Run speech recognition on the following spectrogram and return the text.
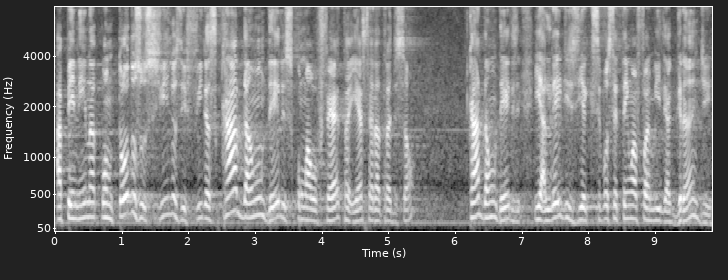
a Penina com todos os filhos e filhas, cada um deles com a oferta, e essa era a tradição. Cada um deles. E a lei dizia que se você tem uma família grande,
